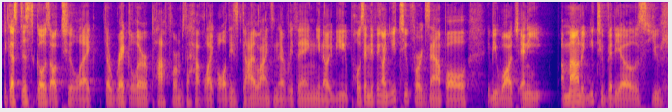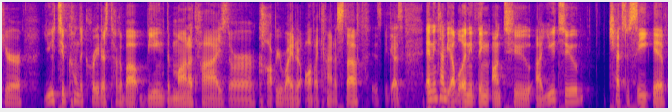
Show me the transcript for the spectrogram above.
because this goes out to like the regular platforms that have like all these guidelines and everything. You know, if you post anything on YouTube, for example, if you watch any amount of YouTube videos, you hear YouTube content creators talk about being demonetized or copyrighted, all that kind of stuff. Is because anytime you upload anything onto uh, YouTube, checks to see if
